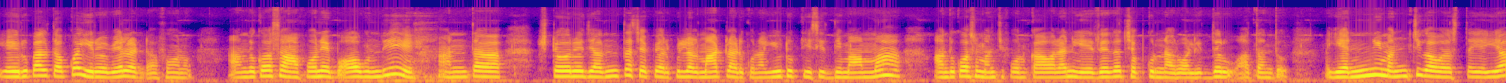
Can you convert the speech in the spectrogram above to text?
వెయ్యి రూపాయలు తక్కువ ఇరవై వేలు అంట ఆ ఫోను. అందుకోసం ఆ ఫోనే బాగుంది. అంత స్టోరేజ్ అంతా చెప్పారు పిల్లలు మాట్లాడుకున్నారు. యూట్యూబ్ తీసిద్ది మా అమ్మ. అందుకోసం మంచి ఫోన్ కావాలని ఏదేదో చెప్పుకున్నారు వాళ్ళిద్దరూ అతనితో. ఇవన్నీ మంచిగా వస్తాయ్యా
